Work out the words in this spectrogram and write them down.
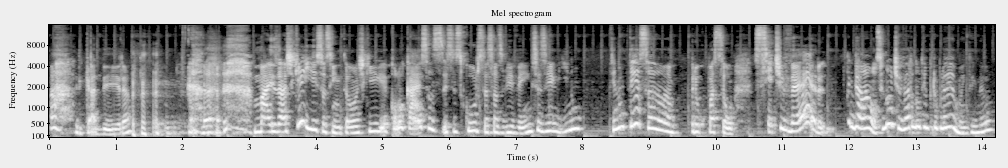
Ah, brincadeira. Mas acho que é isso, assim. Então, acho que é colocar essas, esses cursos, essas vivências e, e, não, e não ter essa preocupação. Se tiver, legal. Se não tiver, não tem problema, entendeu?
